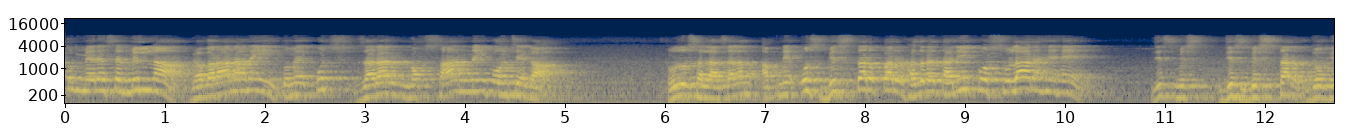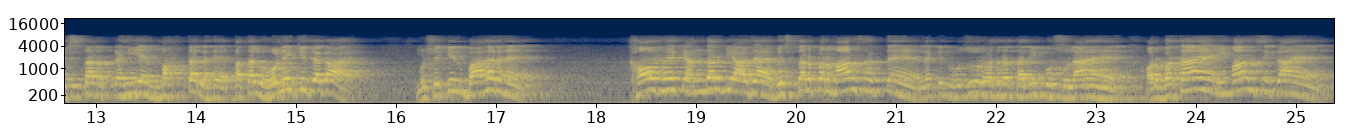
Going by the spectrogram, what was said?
तुम मेरे से मिलना। घबराना नहीं, तुम्हें कुछ ज़रर नुकसान नहीं पहुंचेगा। हजूर वसल्लम अपने उस बिस्तर पर हज़रत अली को सुला रहे हैं, जिस जिस बिस्तर, जो बिस्तर कहिए मख्तल है, कत्ल होने की जगह है। मुशकिन बाहर हैं। खौफ है कि अंदर भी आ जाए, बिस्तर पर मार सकते हैं, लेकिन हुजूर हज़रत अली को सुलाए हैं और बताएँ, ईमान सिखाएँ।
